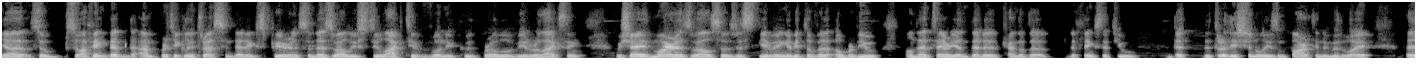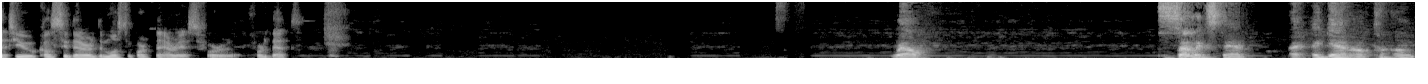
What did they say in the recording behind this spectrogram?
yeah so so i think that i'm particularly interested in that experience and as well you're still active when you could probably be relaxing which i admire as well. So just giving a bit of an overview on that area and that are kind of the the things that you that the traditionalism part in a good way that you consider the most important areas for for that. Well to some extent again, I'll, I'll,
